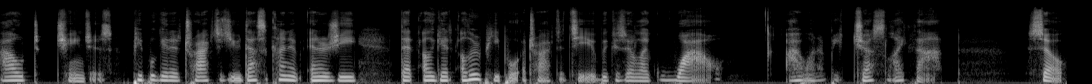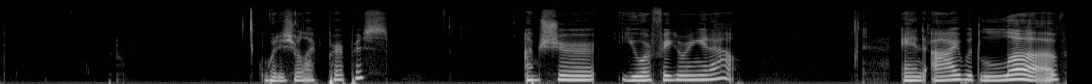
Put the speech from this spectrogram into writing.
out changes. People get attracted to you. That's the kind of energy that I'll get other people attracted to you because they're like, wow, I want to be just like that. So, what is your life purpose? I'm sure you are figuring it out. And I would love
